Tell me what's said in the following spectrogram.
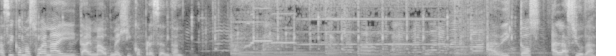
Así como suena y Time Out México presentan. Adictos a la ciudad.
